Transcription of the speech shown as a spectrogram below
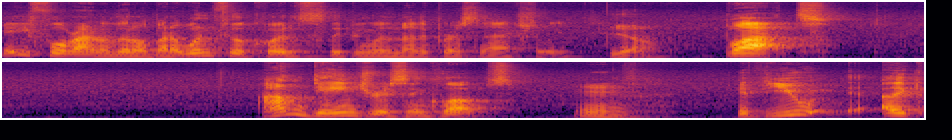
maybe fool around a little but i wouldn't feel good sleeping with another person actually Yeah. but i'm dangerous in clubs Mm. if you like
